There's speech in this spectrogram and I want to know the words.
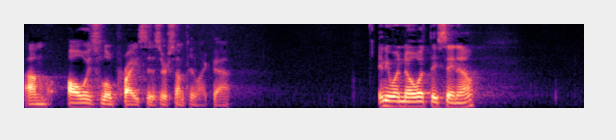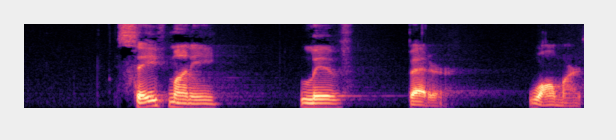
um, always low prices or something like that. Anyone know what they say now? Save money, live better. Walmart.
